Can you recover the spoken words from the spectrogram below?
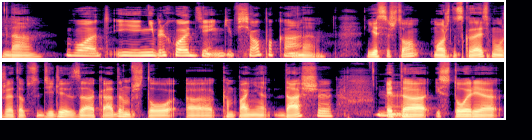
Да, вот, и не приходят деньги, все, пока. да. Если что, можно сказать, мы уже это обсудили за кадром, что э, компания Даши Да. это история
